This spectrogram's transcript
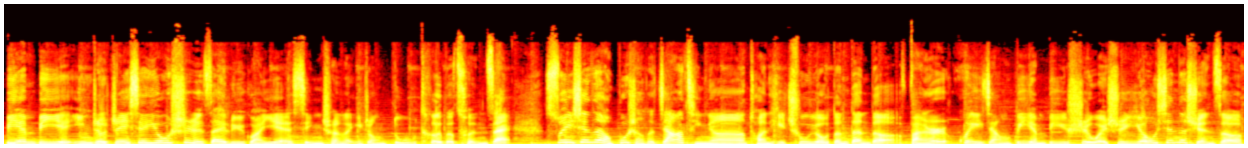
B&B 也因着这些优势，在旅馆业形成了一种独特的存在。所以现在有不少的家庭啊、团体出游等等的，反而会将 B&B 视为是优先的选择。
